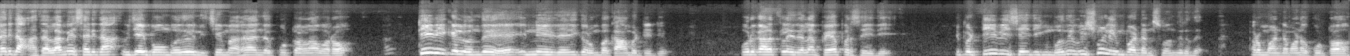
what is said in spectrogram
சரிதான். அதெல்லாமே சரிதான். விஜய் போகும்போது நிச்சயமாக அந்த கூட்டம்லாம் வரும். டிவிக்கள் வந்து இன்னைய தேதிக்கு ரொம்ப காம்படிட்டிவ் ஒரு காலத்தில் இதெல்லாம் பேப்பர் செய்தி. இப்போ டிவி செய்திக்கும் போது விஷுவல் இம்பார்ட்டன்ஸ் வந்துடுது பிரம்மாண்டமான கூட்டம்.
